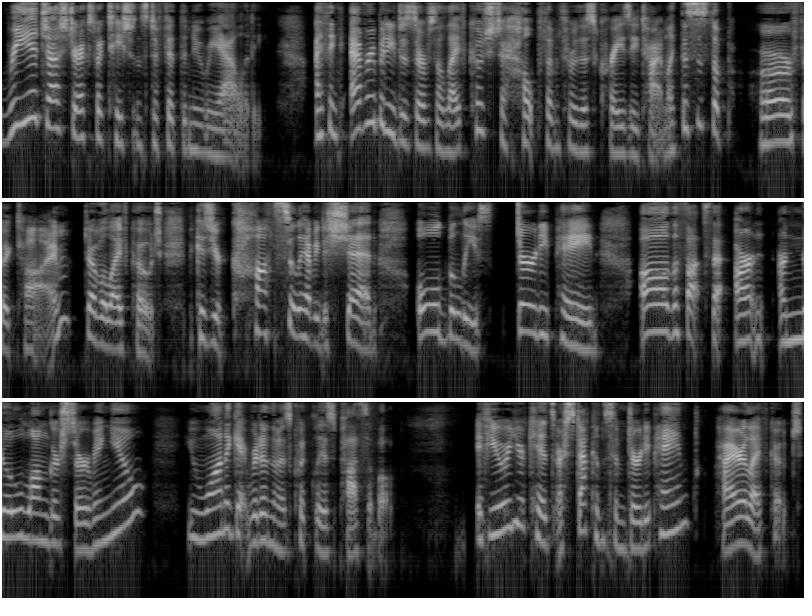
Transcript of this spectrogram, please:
readjust your expectations to fit the new reality. I think everybody deserves a life coach to help them through this crazy time. Like this is the perfect time to have a life coach because you're constantly having to shed old beliefs, dirty pain, all the thoughts that aren't are no longer serving you. You want to get rid of them as quickly as possible. If you or your kids are stuck in some dirty pain, hire a life coach.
